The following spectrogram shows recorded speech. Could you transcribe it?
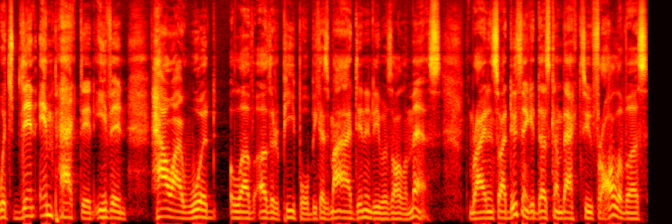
which then impacted even how I would love other people because my identity was all a mess, right? And so I do think it does come back to for all of us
